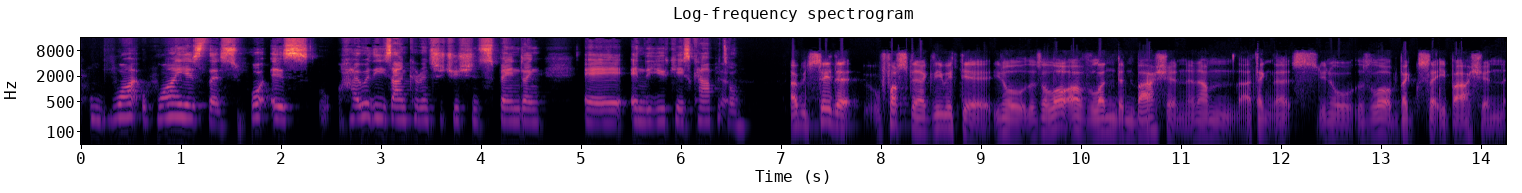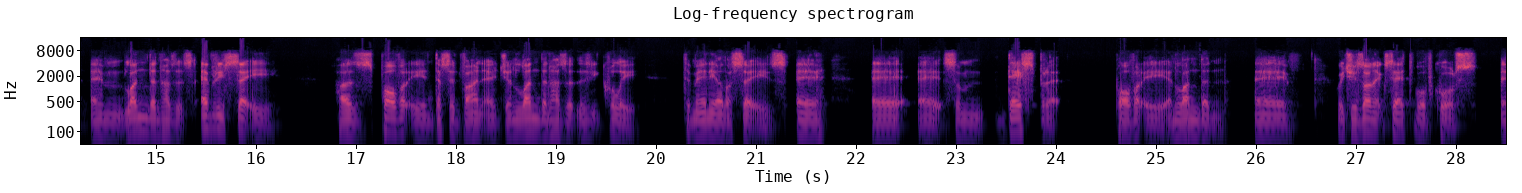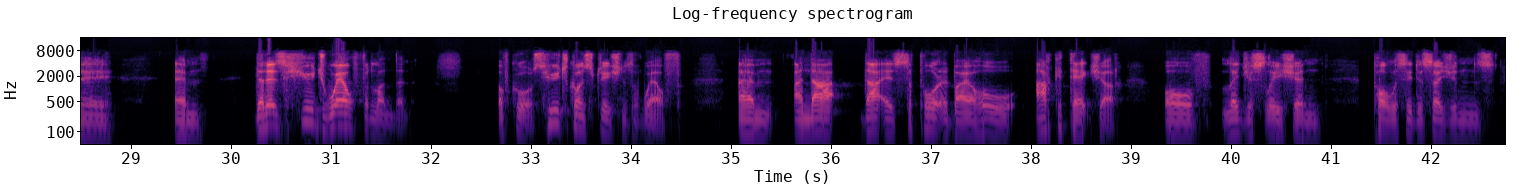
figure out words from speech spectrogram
why why is this? What is how are these anchor institutions spending uh, in the UK's capital? I would say that firstly, I agree with you. You know, there's a lot of London bashing, and I'm I think that's you know there's a lot of big city bashing. Um, London has its every city has poverty and disadvantage, and London has it equally to many other cities. Uh, uh, uh, some desperate poverty in London, which is unacceptable, of course. Um, there is huge wealth in London, of course, huge concentrations of wealth, um, and that that is supported by a whole architecture of legislation, policy decisions,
